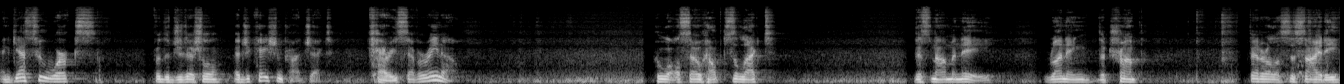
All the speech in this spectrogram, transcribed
And guess who works for the Judicial Education Project, Carrie Severino, who also helped select this nominee running the Trump Federalist Society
